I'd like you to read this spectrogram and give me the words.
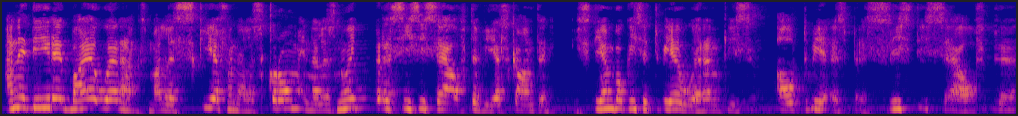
Ander diere het baie oorhangs, maar hulle is skeef en hulle is krom en hulle is nooit presies dieselfde weerskante nie. Die steenbokkie se twee horingkies, albei is presies dieselfde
